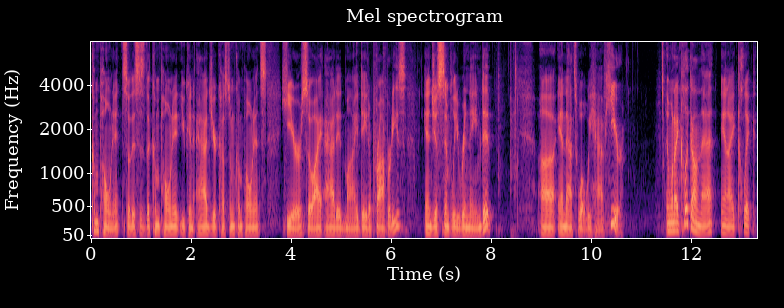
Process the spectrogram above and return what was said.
component. So this is the component. You can add your custom components here. So I added my data properties and just simply renamed it. Uh, and that's what we have here. And when I click on that and I click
